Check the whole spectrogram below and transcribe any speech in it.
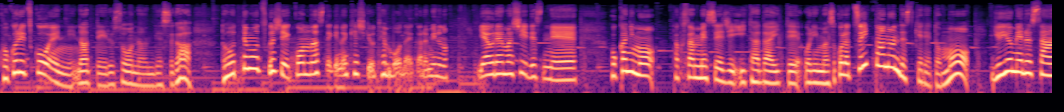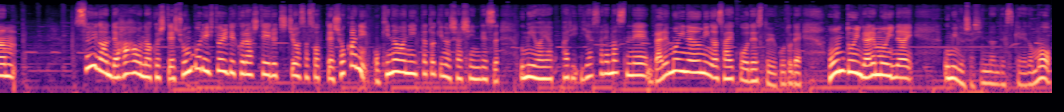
国立公園になっているそうなんですがとっても美しいこんな素敵な景色を展望台から見るのいや羨ましいですね。他にもたくさんメッセージいただいております。これはツイッターなんですけれどもゆゆめるさん。水岸で母を亡くしてしょんぼり一人で暮らしている父を誘って初夏に沖縄に行った時の写真です。海はやっぱり癒されますね。誰もいない海が最高です。ということで本当に誰もいない海の写真なんですけれども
